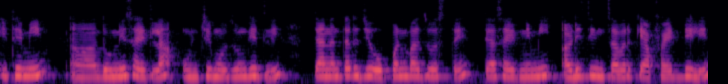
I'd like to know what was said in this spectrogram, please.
इथे मी दोन्ही साईडला उंची मोजून घेतली. त्यानंतर जी ओपन बाजू असते त्या साईडने मी अडीच इंचावर कॅफाईट दिली.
